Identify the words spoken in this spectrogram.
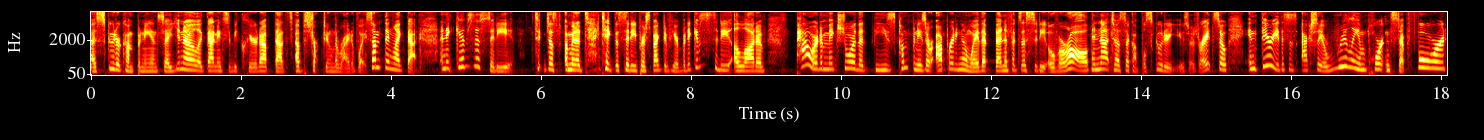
a scooter company and say, you know, like that needs to be cleared up. That's obstructing the right of way, something like that. And it gives the city t- just I'm going to take the city perspective here, but it gives the city a lot of power to make sure that these companies are operating in a way that benefits the city overall and not just a couple scooter users, right? So, in theory, this is actually a really important step forward,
